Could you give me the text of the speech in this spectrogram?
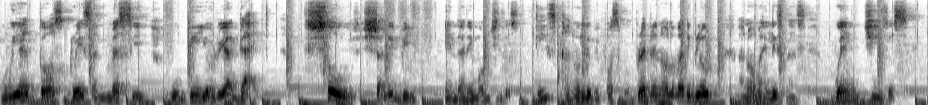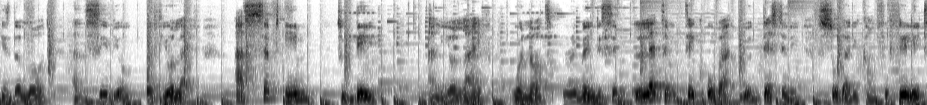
where God's grace and mercy will be your rear guide. So shall it be in the name of Jesus. This can only be possible brethren all over the globe and all my listeners when Jesus is the Lord and Savior of your life. Accept Him today, and your life will not remain the same. Let Him take over your destiny so that you can fulfill it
